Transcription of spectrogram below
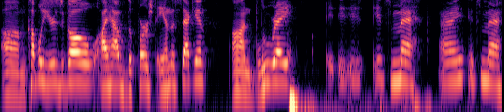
um, a couple years ago. I have the first and the second on Blu-ray. It, it, it's meh. All right, it's meh.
